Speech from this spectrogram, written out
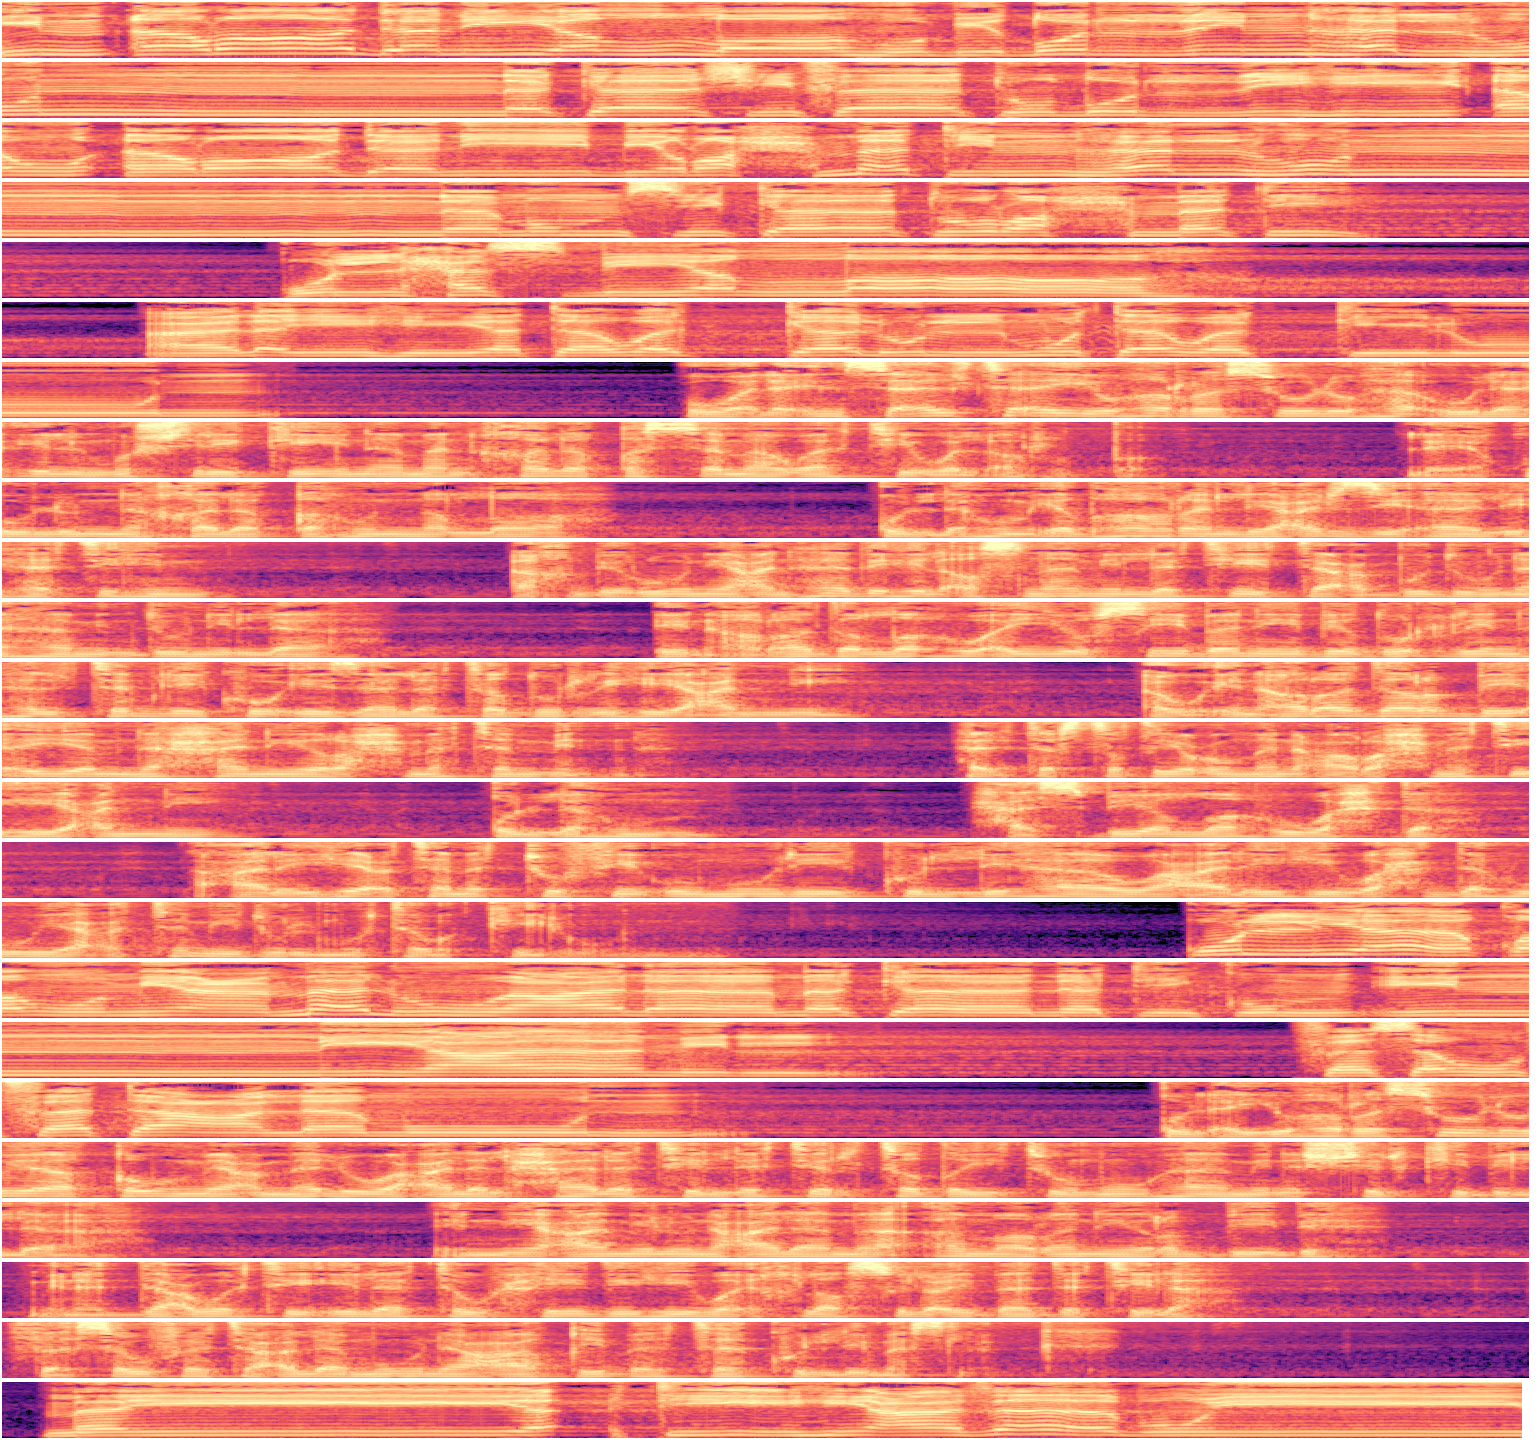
إن أرادني الله بضر هل هن كاشفات ضره أو أرادني برحمة هل هن ممسكات رحمته؟ قل حسبي الله. عليه يتوكل المتوكلون. ولئن سألت أيها الرسول هؤلاء المشركين من خلق السماوات والأرض ليقولن خلقهن الله. قل لهم اظهارا لعجز آلهتهم. اخبروني عن هذه الأصنام التي تعبدونها من دون الله. إن أراد الله أن يصيبني بضر هل تملك إزالة ضره عني؟ أو إن أراد ربي أن يمنحني رحمة منه هل تستطيع منع رحمته عني؟ قل لهم حسبي الله وحده. عليه اعتمدت في أموري كلها وعليه وحده يعتمد المتوكلون. قل يا قوم اعملوا على مكانتكم اني عامل فسوف تعلمون قل ايها الرسول يا قوم اعملوا على الحاله التي ارتضيتموها من الشرك بالله. اني عامل على ما امرني ربي به من الدعوه إلى توحيده واخلاص العباده له. فسوف تعلمون عاقبه كل مسلك. من يأتيه عذاب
